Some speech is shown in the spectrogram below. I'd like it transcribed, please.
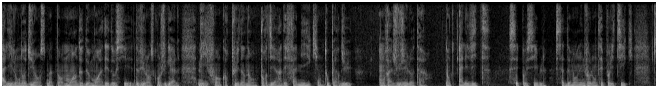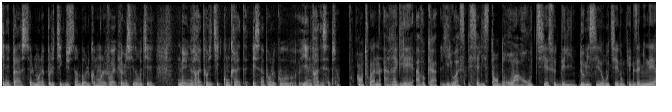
À Lille, on audience maintenant moins de deux mois des dossiers de violences conjugales, mais il faut encore plus d'un an pour dire à des familles qui ont tout perdu, on va juger l'auteur. Donc allez vite, c'est possible. Ça demande une volonté politique qui n'est pas seulement la politique du symbole, comme on le voit avec l'homicide routier, mais une vraie politique concrète. Et ça, pour le coup, il y a une vraie déception. Antoine Réglé, avocat lillois spécialiste en droit routier. Ce délit d'homicide routier donc examiné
